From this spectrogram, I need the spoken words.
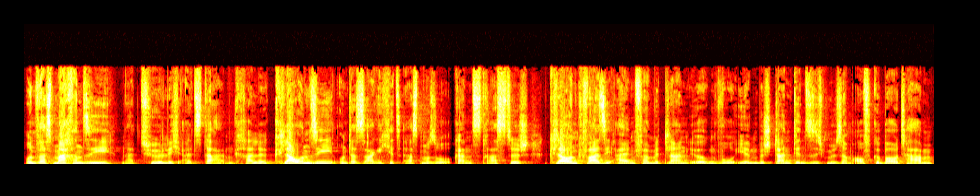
Und was machen sie? Natürlich als Datenkralle. Klauen sie, und das sage ich jetzt erstmal so ganz drastisch, klauen quasi allen Vermittlern irgendwo ihren Bestand, den sie sich mühsam aufgebaut haben,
